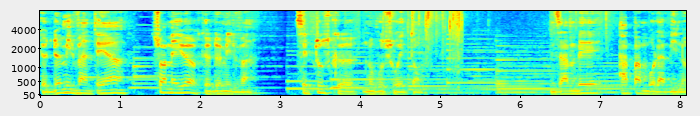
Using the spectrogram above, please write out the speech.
Que 2021 soit meilleur que 2020. C'est tout ce que nous vous souhaitons. Nzambe apambola bino.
